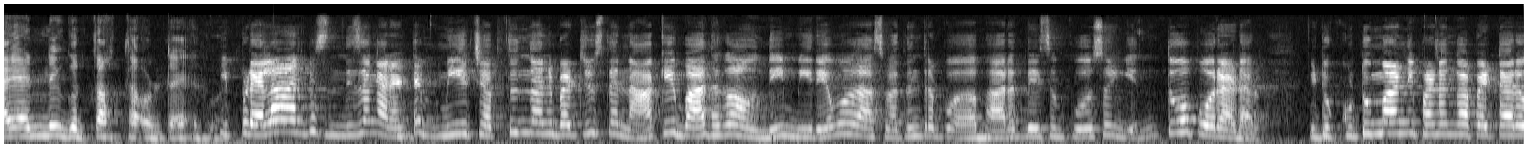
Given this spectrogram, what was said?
అవన్నీ గుర్తొస్తూ ఉంటాయి ఇప్పుడు ఎలా అనిపిస్తుంది నిజంగా అంటే మీరు చెప్తున్న దాన్ని బట్టి చూస్తే నాకే బాధగా ఉంది. మీరేమో ఆ స్వతంత్ర భారతదేశం కోసం ఎంతో పోరాడారు. ఇటు కుటుంబాన్ని పణంగా పెట్టారు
